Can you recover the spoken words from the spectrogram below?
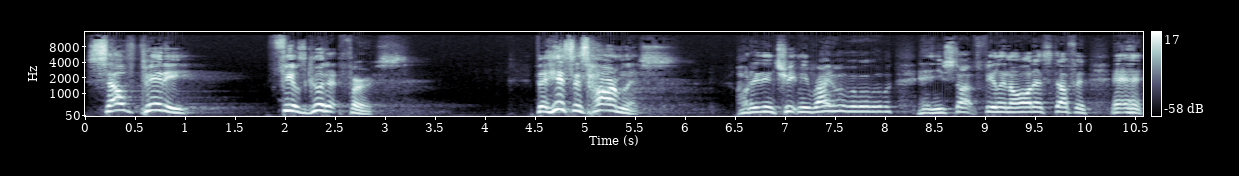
Self pity feels good at first. The hiss is harmless. Oh, they didn't treat me right. And you start feeling all that stuff. And, and,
